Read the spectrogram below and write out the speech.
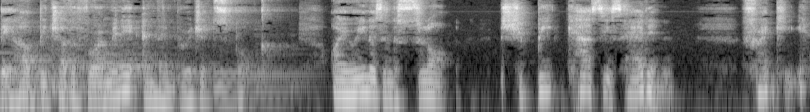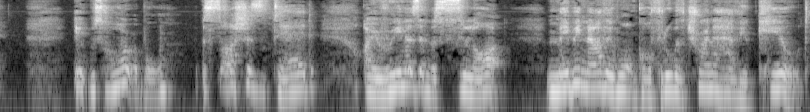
They hugged each other for a minute and then Bridget spoke. Irina's in the slot. She beat Cassie's head in. Franky, it was horrible. Sasha's dead. Irina's in the slot. Maybe now they won't go through with trying to have you killed.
